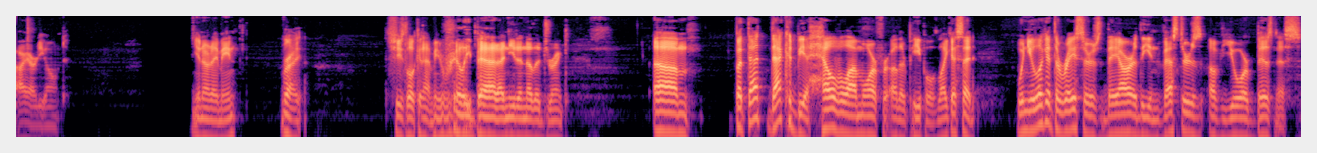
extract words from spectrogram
i already owned you know what i mean right. she's looking at me really bad i need another drink um but that that could be a hell of a lot more for other people like i said when you look at the racers they are the investors of your business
